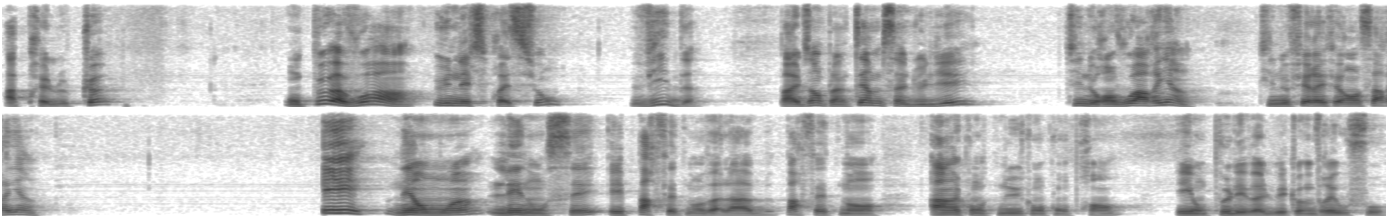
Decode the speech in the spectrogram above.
après le que, on peut avoir une expression vide, par exemple un terme singulier qui ne renvoie à rien, qui ne fait référence à rien. Et néanmoins, l'énoncé est parfaitement valable, parfaitement à un contenu qu'on comprend, et on peut l'évaluer comme vrai ou faux.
